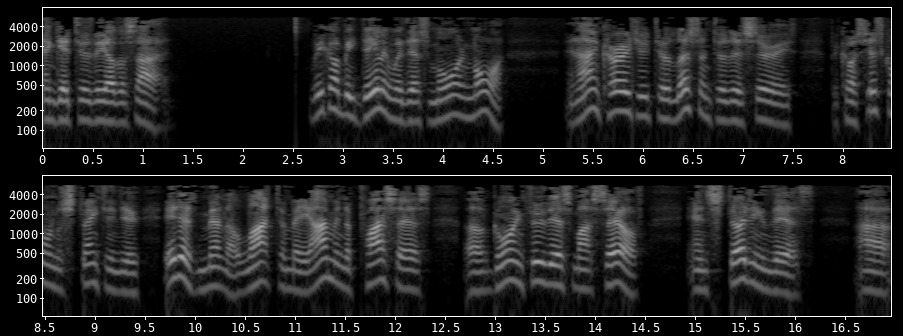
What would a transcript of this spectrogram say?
and get to the other side? We're going to be dealing with this more and more. And I encourage you to listen to this series because it's going to strengthen you. It has meant a lot to me. I'm in the process of going through this myself and studying this. Uh,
